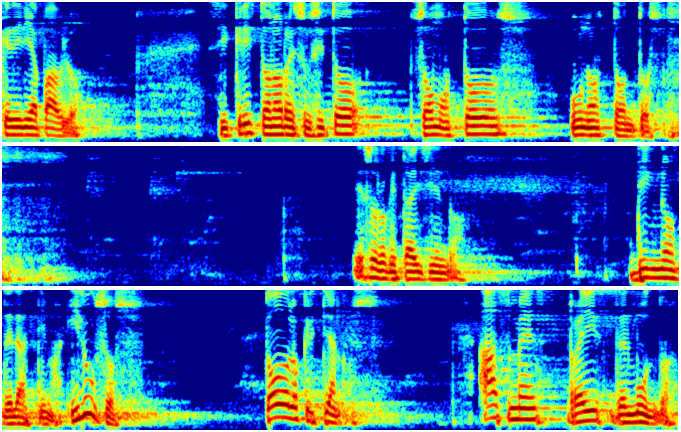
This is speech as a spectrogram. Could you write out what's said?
¿qué diría Pablo? Si Cristo no resucitó, somos todos unos tontos. Eso es lo que está diciendo. Dignos de lástima. Ilusos. Todos los cristianos. Asmes, rey del mundo.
